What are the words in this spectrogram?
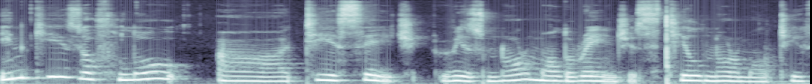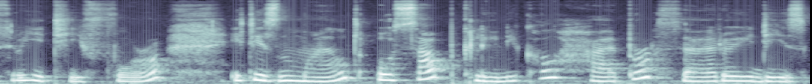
In case of low uh, TSH with normal ranges, still normal T3, T4, it is mild or subclinical hyperthyroidism.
